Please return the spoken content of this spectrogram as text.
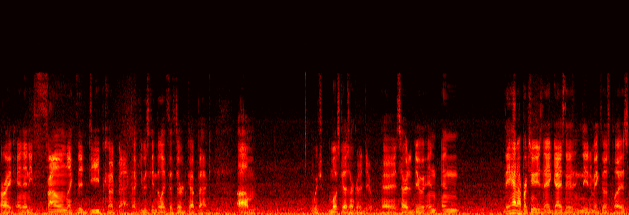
all right, and then he found like the deep cutback, like he was getting to like the third cutback. Um, which most guys aren't going to do. Uh, it's hard to do, and and they had opportunities. They had guys that needed to make those plays.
